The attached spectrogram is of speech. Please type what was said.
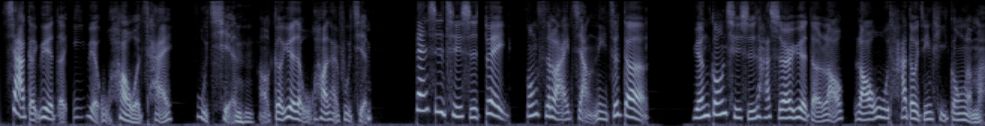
下个月的一月五号我才付钱好，隔月的五号才付钱。但是其实对公司来讲，你这个员工其实他十二月的劳劳务他都已经提供了嘛，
